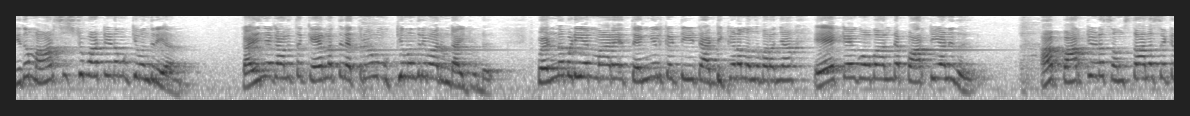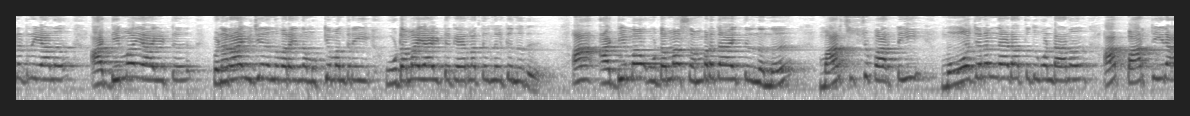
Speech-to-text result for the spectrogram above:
ഇത് മാർക്സിസ്റ്റ് പാർട്ടിയുടെ മുഖ്യമന്ത്രിയാണ്. കഴിഞ്ഞ കാലത്ത് കേരളത്തിൽ എത്രയോ മുഖ്യമന്ത്രിമാരുണ്ടായിട്ടുണ്ട്. പെണ്ണുപിടിയന്മാരെ തെങ്ങിൽ കെട്ടിയിട്ട് അടിക്കണമെന്ന് പറഞ്ഞ എ കെ ഗോപാലിന്റെ പാർട്ടിയാണിത്. ആ പാർട്ടിയുടെ സംസ്ഥാന സെക്രട്ടറിയാണ് അടിമയായിട്ട് പിണറായി വിജയൻ എന്ന് പറയുന്ന മുഖ്യമന്ത്രി ഉടമയായിട്ട് കേരളത്തിൽ നിൽക്കുന്നത്. ആ അടിമ ഉടമ സമ്പ്രദായത്തിൽ നിന്ന് മാർക്സിസ്റ്റ് പാർട്ടി മോചനം നേടാത്തത് കൊണ്ടാണ് ആ പാർട്ടിയിലെ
